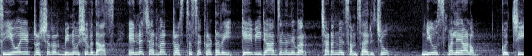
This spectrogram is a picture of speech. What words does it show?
COA treasurer Binu Sivadas N H Anwar trust secretary K V Rajan എന്നിവർ ചടങ്ങിൽ സംസാരിച്ചു. ന്യൂസ് മലയാളം കൊച്ചി.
